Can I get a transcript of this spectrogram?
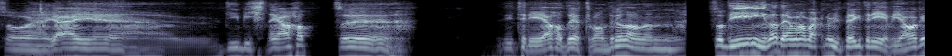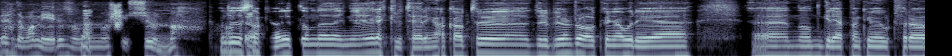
Så jeg De bikkjene jeg har hatt, de tre jeg hadde etter hverandre, da, den så de, ingen av dem har vært noen utpreget revejagere. Det var mer sånn å skysse unna. Men Du snakka litt om den rekrutteringa. Hva tror du Bjørn Roald kunne ha vært i noen grep man kunne gjort for å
